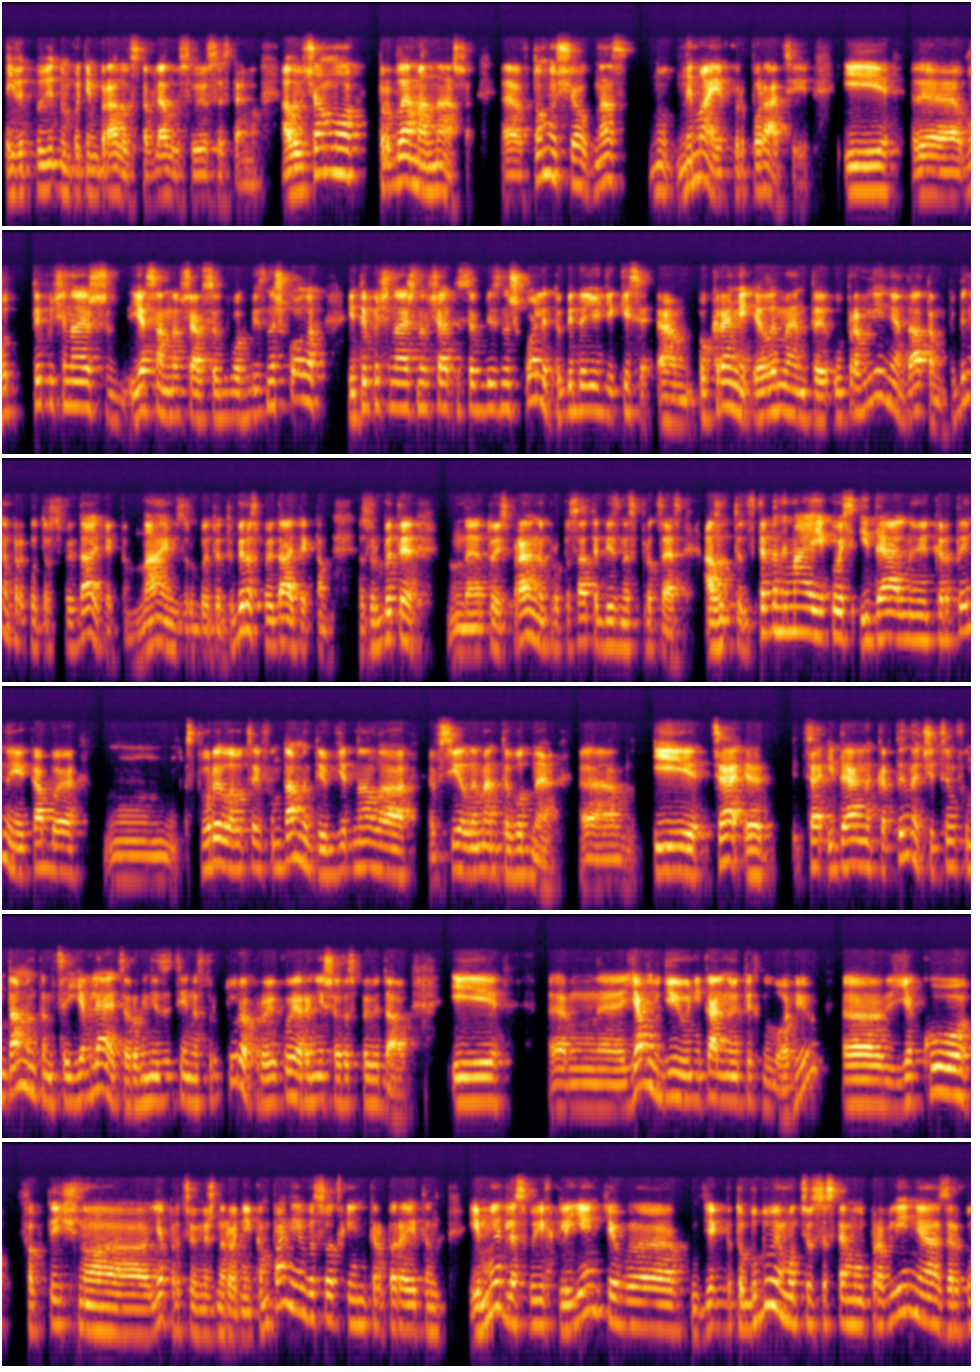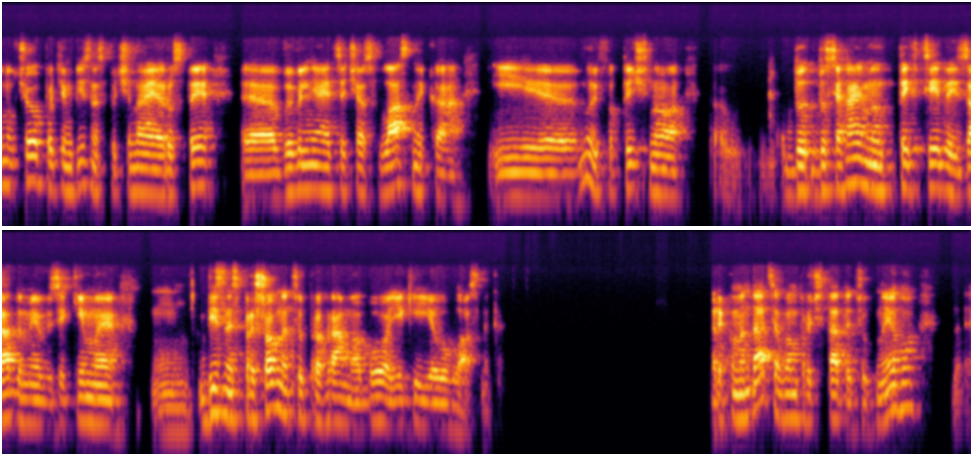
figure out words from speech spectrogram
І відповідно потім брали, вставляли в свою систему. Але в чому проблема наша? Е, В тому, що в нас ну немає корпорації, і е, от ти починаєш. Я сам навчався в двох бізнес-школах, і ти починаєш навчатися в бізнес-школі. Тобі дають якісь е, окремі елементи управління. Да, там тобі, наприклад, розповідають, як там найм зробити. Тобі розповідають, як там зробити тобто правильно прописати бізнес-процес. Але ти- в тебе немає якоїсь ідеальної картини, яка би створила оцей фундамент і об'єднала всі елементи в одне. Е, І ця, е, ця ідеальна картина чи цим фундаментом це є організаційна структура, про яку я раніше розповідав. І ем, я володію унікальною технологією, яку фактично я працюю в міжнародній компанії Висоцький Інкорпорейтинг, і ми для своїх клієнтів е, якби то будуємо цю систему управління, за рахунок чого потім бізнес починає рости, е, вивільняється час власника, і е, ну і фактично е, досягаємо тих цілей задумів, з якими бізнес прийшов на цю програму, або які є у власника. Рекомендація вам прочитати цю книгу.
